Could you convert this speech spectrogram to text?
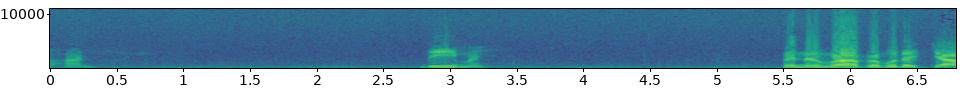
ผ่าน ดีไหม เป็นนั้นว่าพระพุทธเจ้า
